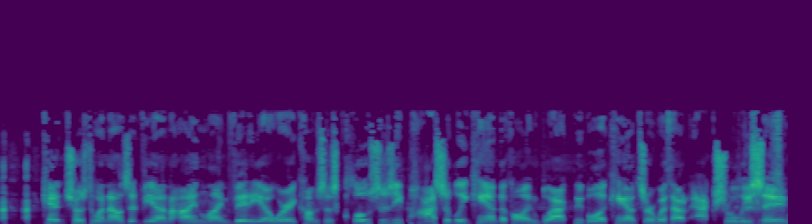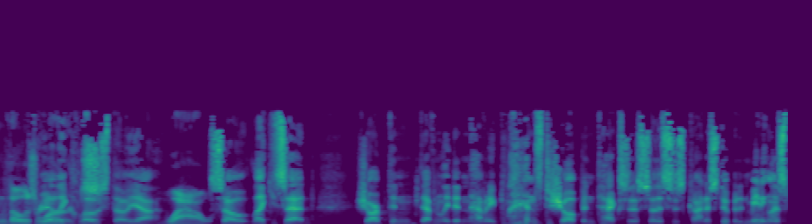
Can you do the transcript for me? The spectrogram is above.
Kent chose to announce it via an online video where he comes as close as he possibly can to calling black people a cancer without actually saying those really words. close, though, yeah. Wow. So, like you said, Sharpton definitely didn't have any plans to show up in Texas, so this is kind of stupid and meaningless.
